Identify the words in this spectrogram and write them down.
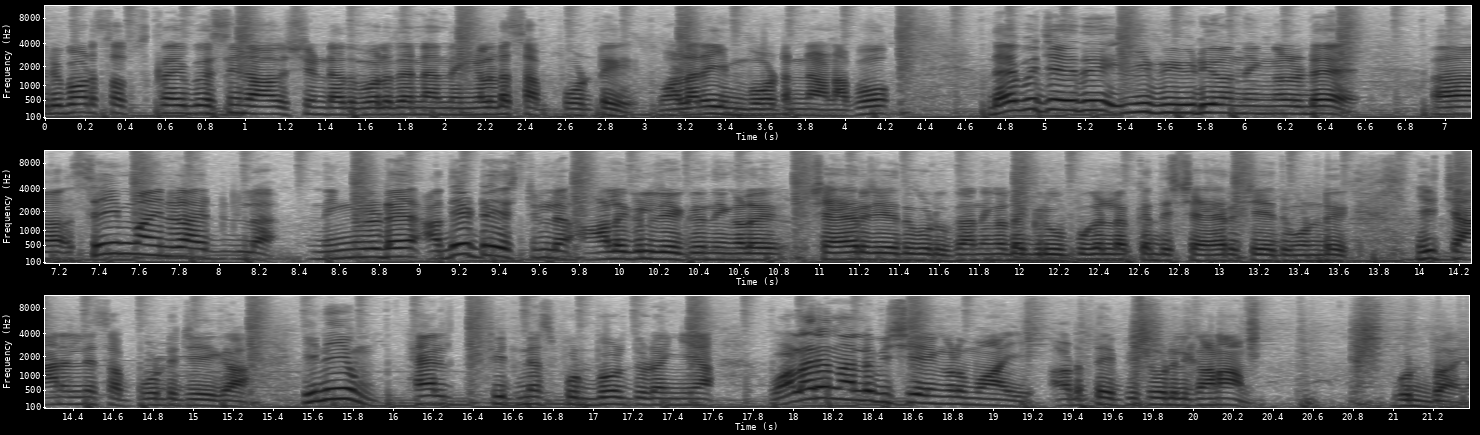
ഒരുപാട് സബ്സ്ക്രൈബേഴ്സിന്റെ ആവശ്യമുണ്ട്. അതുപോലെ തന്നെ നിങ്ങളുടെ സപ്പോർട്ട് വളരെ ഇമ്പോർട്ടന്റ് ആണ്. അപ്പോൾ ദയവ് ചെയ്ത് ഈ വീഡിയോ നിങ്ങളുടെ സെയിം മൈൻഡഡ് ആയിട്ടുള്ള നിങ്ങളുടെ അതേ ടേസ്റ്റുള്ള ആളുകളിലേക്ക് നിങ്ങൾ ഷെയർ ചെയ്ത് കൊടുക്കുക. നിങ്ങളുടെ ഗ്രൂപ്പുകളിലൊക്കെ ഇത് ഷെയർ ചെയ്തുകൊണ്ട് ഈ ചാനലിനെ സപ്പോർട്ട് ചെയ്യുക. ഇനിയും ഹെൽത്ത് ഫിറ്റ്നസ് ഫുട്ബോൾ തുടങ്ങിയ വളരെ നല്ല വിഷയങ്ങളുമായി അടുത്ത എപ്പിസോഡിൽ കാണാം. ഗുഡ് ബൈ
